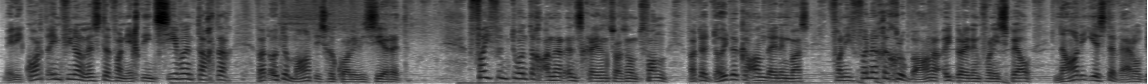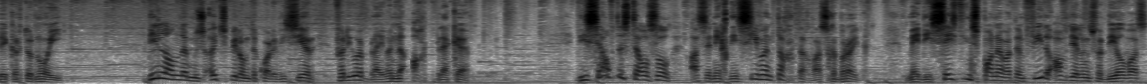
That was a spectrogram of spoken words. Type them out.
met die kwartfinaliste van 1987 wat outomaties gekwalifiseer het. 25 ander inskrywings was ontvang wat 'n duidelike aanduiding was van die vinnige globale uitbreiding van die spel na die eerste wêreldbeker toernooi. Die lande moes uitspeel om te kwalifiseer vir die oorblywende 8 plekke. Dieselfde stelsel as in 1987 was gebruik, met die 16 spanne wat in 4 afdelings verdeel was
